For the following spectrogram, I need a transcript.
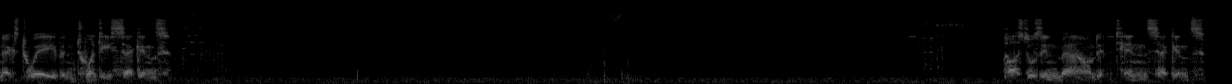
Next wave in 20 seconds. Hostiles inbound in 10 seconds.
